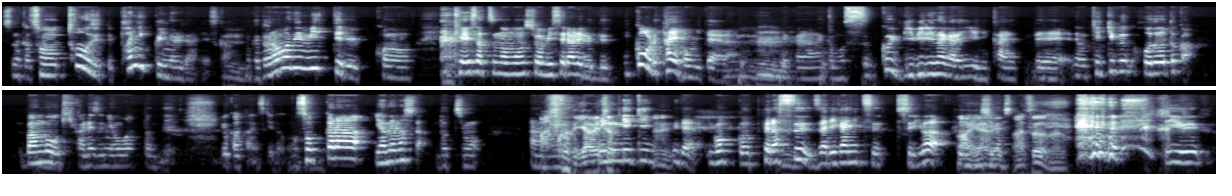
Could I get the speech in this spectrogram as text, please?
そなんかその当時ってパニックになるじゃないですか。うんなんかドラマで見てるこの 警察の紋章を見せられるって、イコール逮捕みたいな。んだからなんかもうすっごいビビりながら家に帰って、でも結局歩道とか番号を聞かれずに終わったんでよかったんですけど、もうそっからやめました、どっちも。ああそうやめちゃ演劇みたいな、ごっこプラスザリガニつ釣りは封あ、やめ印しました。あ、そうなの。っていう、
